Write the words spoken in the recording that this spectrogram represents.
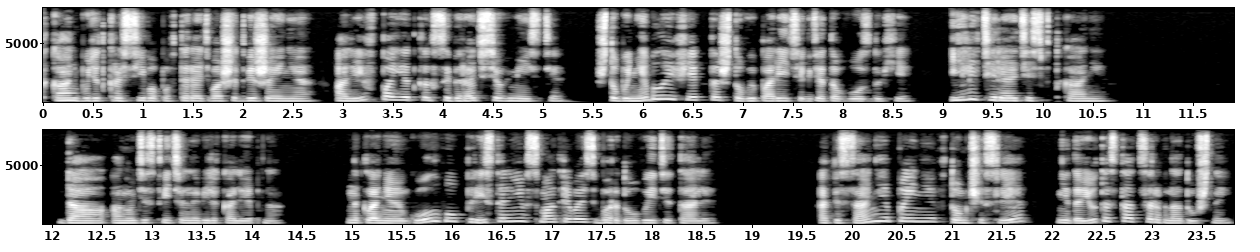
Ткань будет красиво повторять ваши движения, а лиф в пайетках собирать все вместе, чтобы не было эффекта, что вы парите где-то в воздухе или теряетесь в ткани. Да, оно действительно великолепно. Наклоняю голову, пристальнее всматриваясь в бордовые детали. Описание Пенни, в том числе, не дают остаться равнодушной.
